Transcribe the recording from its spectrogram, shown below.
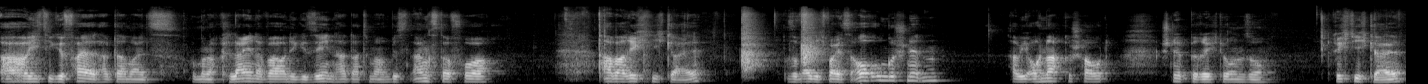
Ah, wie ich die gefeiert habe damals, wo man noch kleiner war und die gesehen hat, hatte man ein bisschen Angst davor. Aber richtig geil soweit ich weiß, auch ungeschnitten. Habe ich auch nachgeschaut. Schnittberichte und so. Richtig geil.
